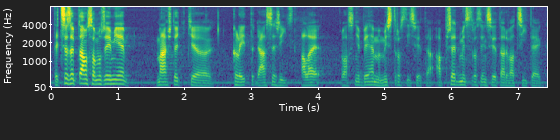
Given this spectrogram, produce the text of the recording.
Teď se zeptám samozřejmě, máš teď eh, klid, dá se říct, ale vlastně během mistrovství světa a před mistrovstvím světa dvacítek,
